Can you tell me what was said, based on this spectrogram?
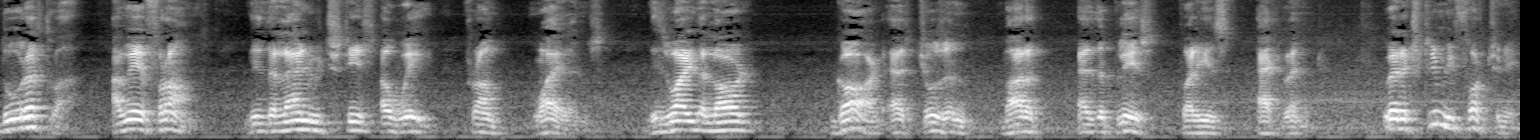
duratva, away from. This is the land which stays away from violence. This is why the Lord God has chosen Bharat as the place for his advent. We are extremely fortunate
